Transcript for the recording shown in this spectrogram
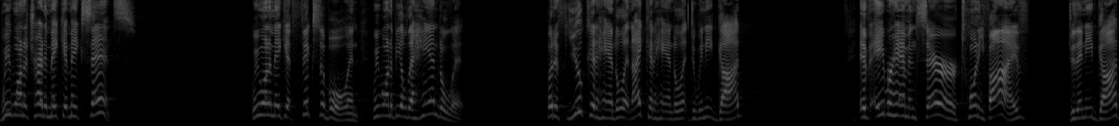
we want to try to make it make sense. We want to make it fixable and we want to be able to handle it. But if you could handle it and I could handle it, do we need God? If Abraham and Sarah are 25, do they need God?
